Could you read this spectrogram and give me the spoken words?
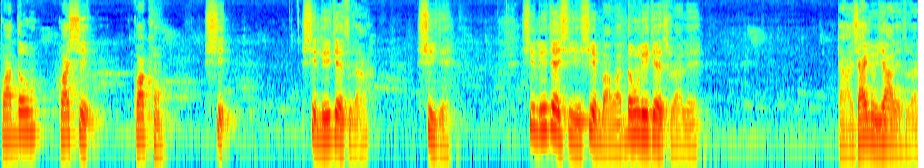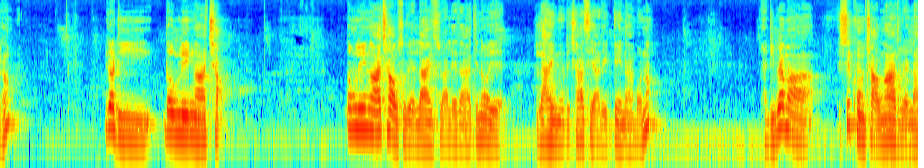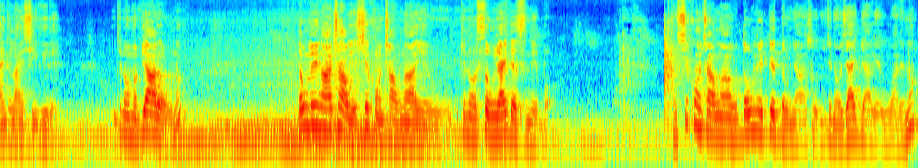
ခွာသုံးခွာရှိခွာခွန် ရှစ်ရှစ်လေးချက်ဆိုတာရှိတယ်ရှစ်လေးချက်ရှိရင်ရှစ်ပါဝါသုံးလေးချက်ဆိုတာလဲဒါရိုက်လို့ရတယ်ဆိုတာနော်ပြီးတော့ဒီ3 4 5 6 3 4 5 6ဆိုတဲ့ line ဆိုတာလဲဒါကျွန်တော်ရဲ့ line ကိုတခြားဆရာတွေတင်တာပေါ့နော်ဒီဘက်မှာ8ခွန်65ဆိုတဲ့ line တစ် line ရှိသေးတယ်ကျွန်တော်မပြတော့ဘူးနော် 3456ရေ8ခွန်65ရေကိုကျွန်တော်စုံရိုက်တဲ့စနစ်ပေါ့8ခွန်65ကို3နှစ်1 3ညာဆိုပြီးကျွန်တော်ရိုက်ပြခဲ့ဦးပါတယ်နော်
